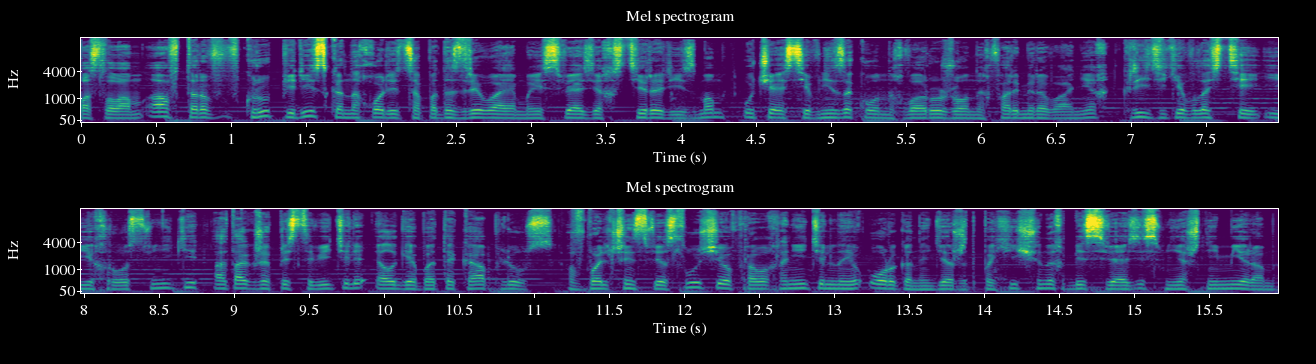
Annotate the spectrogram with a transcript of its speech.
По словам авторов, в группе риска находятся подозреваемые в связях с терроризмом, участие в незаконных вооруженных формированиях, критики властей и их родственники, а также представители ЛГБТК+. В большинстве случаев правоохранительные органы держат похищенных без связи с внешним миром,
